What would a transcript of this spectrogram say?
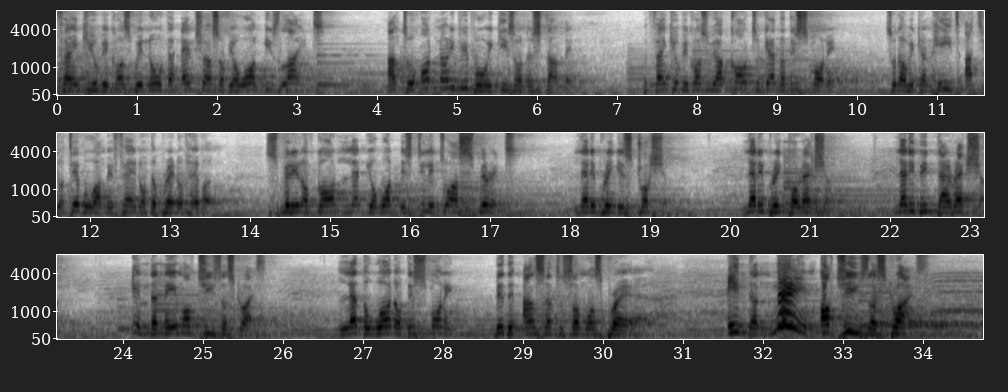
Thank you because we know the entrance of your word gives light, and to ordinary people, it gives understanding. We thank you because we are called together this morning so that we can eat at your table and be fed of the bread of heaven. Spirit of God, let your word distill into our spirit. Let it bring instruction. Let it bring correction. Let it be direction. In the name of Jesus Christ. Let the word of this morning be the answer to someone's prayer. In the name of Jesus Christ.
